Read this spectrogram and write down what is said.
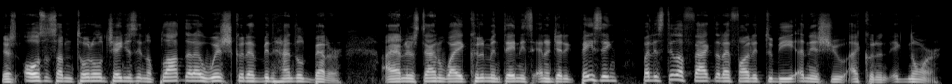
There's also some tonal changes in the plot that I wish could have been handled better. I understand why it couldn't maintain its energetic pacing, but it's still a fact that I found it to be an issue I couldn't ignore.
